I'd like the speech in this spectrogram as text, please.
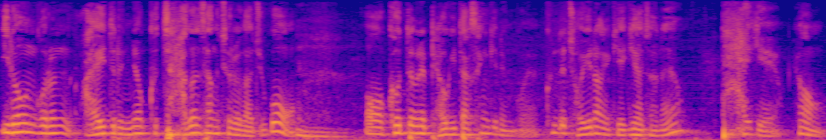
이런 거는 아이들은요 그 작은 상처를 가지고 어 그것 때문에 벽이 딱 생기는 거예요. 근데 저희랑 이렇게 얘기하잖아요. 다 얘기해요. 형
